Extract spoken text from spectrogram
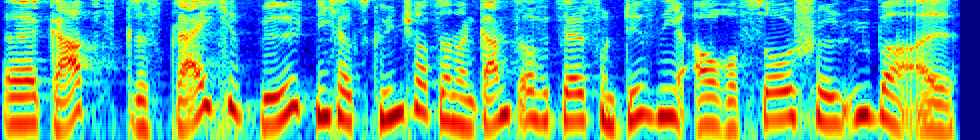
äh, gab es das gleiche Bild, nicht als Screenshot, sondern ganz offiziell von Disney, auch auf Social, überall.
